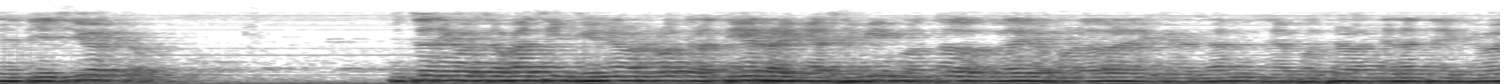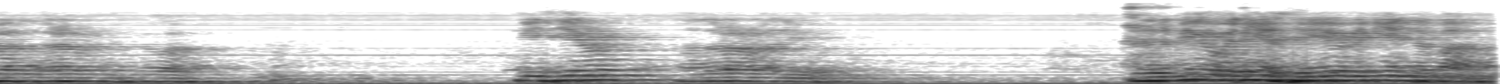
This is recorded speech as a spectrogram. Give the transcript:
El 18. Entonces Josafat se inclinó el rostro a tierra y asimismo todos Judá y los moradores de Jerusalén se postraron delante de Jehová, adoraron a Jehová. ¿Qué hicieron? Adoraron a Dios. El enemigo venía, siguió viniendo, hermano.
